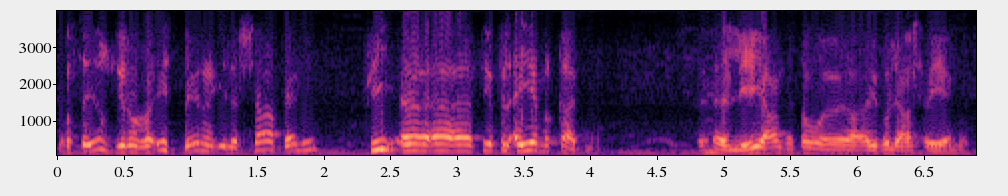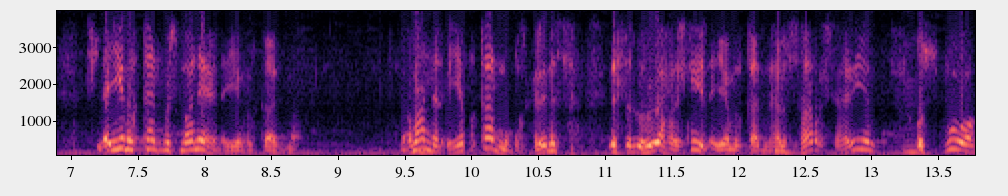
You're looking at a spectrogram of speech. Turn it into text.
وسيصدر الرئيس بيانا إلى الشعب يعني في آه، في, في الأيام القادمة اللي هي عندها تو يقول لي 10 أيام الأيام القادمة إيش معناها الأيام القادمة؟ معنى الأيام القادمة نسال إحنا شنو الأيام القادمة؟ هل شهر شهرين أسبوع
